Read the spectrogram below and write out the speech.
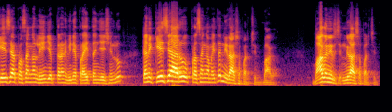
కేసీఆర్ ప్రసంగంలో ఏం చెప్తారని వినే ప్రయత్నం చేసిండ్రు కానీ కేసీఆర్ ప్రసంగం అయితే నిరాశపరిచింది బాగా. బాగా నిరాశపరిచింది.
